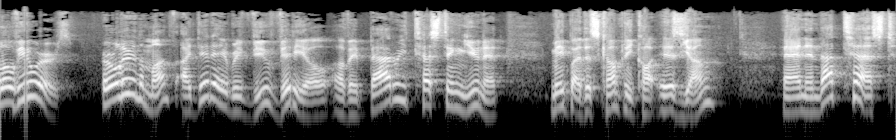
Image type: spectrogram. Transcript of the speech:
Hello viewers! Earlier in the month I did a review video of a battery testing unit made by this company called Isyoung and in that test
